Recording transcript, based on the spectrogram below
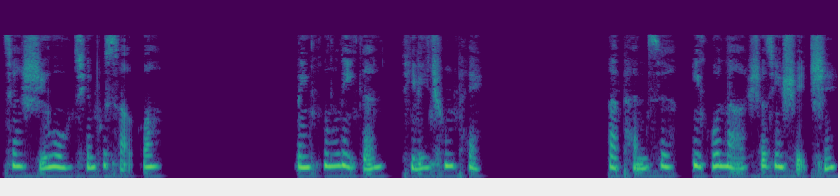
将食物全部扫光。林峰力感体力充沛，把盘子一股脑收进水池，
